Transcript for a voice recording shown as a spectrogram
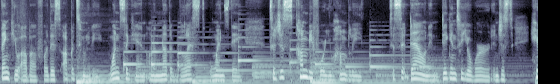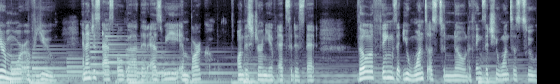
Thank you, Abba, for this opportunity once again on another blessed Wednesday to just come before you humbly, to sit down and dig into your word and just hear more of you. And I just ask, oh God, that as we embark on this journey of Exodus, that the things that you want us to know, the things that you want us to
